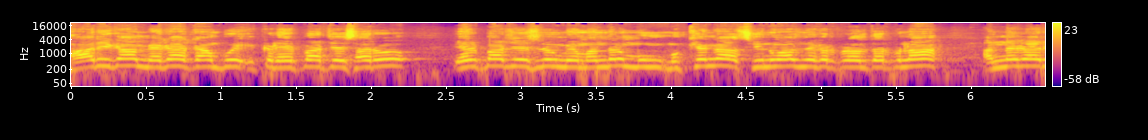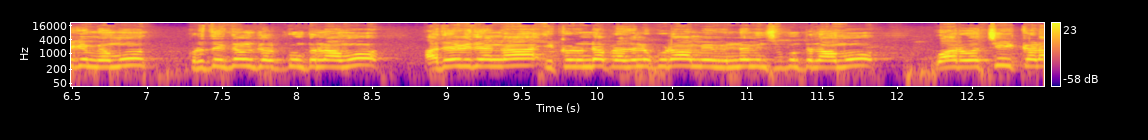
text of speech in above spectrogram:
భారీగా మెగా క్యాంపు ఇక్కడ ఏర్పాటు చేశారు. ఏర్పాటు చేసిన మేమందరం ముఖ్యంగా శ్రీనివాస్ నగర్ ప్రజల తరపున అన్నగారికి మేము కృతజ్ఞతలు తెలుపుకుంటున్నాము. అదేవిధంగా ఇక్కడ ఉండే ప్రజలు కూడా మేము విన్నవించుకుంటున్నాము. వారు వచ్చి ఇక్కడ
